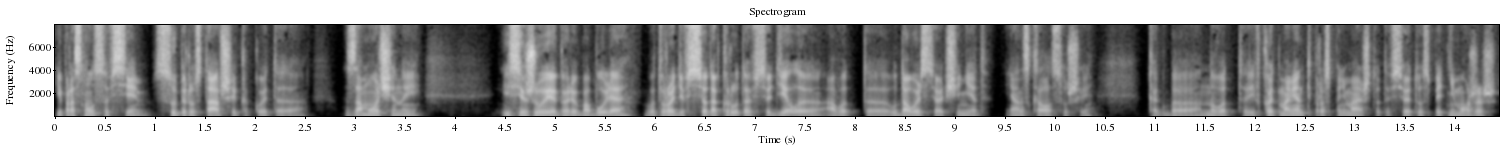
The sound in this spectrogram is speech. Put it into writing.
и проснулся в 7. Супер уставший какой-то, замоченный. И сижу, я говорю, бабуля, вот вроде все так круто, все делаю, а вот э, удовольствия вообще нет. И она сказала, слушай, как бы, ну вот, и в какой-то момент ты просто понимаешь, что ты все это успеть не можешь.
